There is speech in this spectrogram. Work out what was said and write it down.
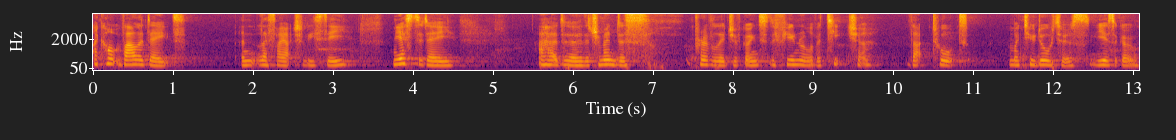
I can't validate unless I actually see. Yesterday, I had uh, the tremendous privilege of going to the funeral of a teacher that taught my two daughters years ago.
